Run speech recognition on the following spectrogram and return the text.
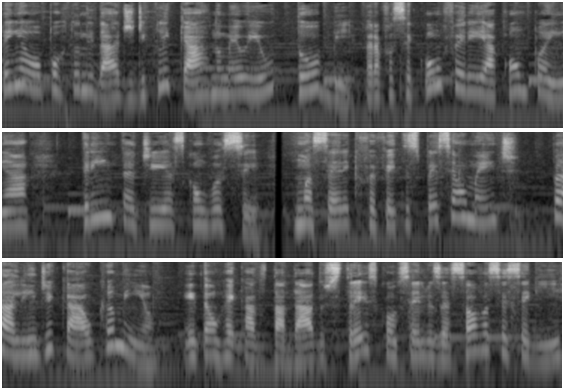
tem a oportunidade de clicar no meu YouTube para você conferir e acompanhar 30 dias com você. Uma série que foi feita especialmente para lhe indicar o caminho. Então o recado está dado, os três conselhos é só você seguir.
